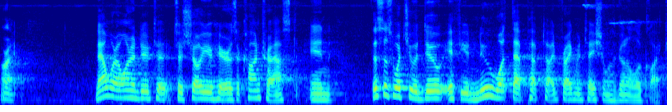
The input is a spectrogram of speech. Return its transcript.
All right. Now what I want to do to, to show you here is a contrast in this is what you would do if you knew what that peptide fragmentation was going to look like.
